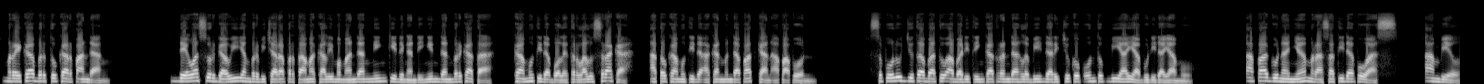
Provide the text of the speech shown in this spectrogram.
Mereka bertukar pandang. Dewa Surgawi yang berbicara pertama kali memandang Ning Qi dengan dingin dan berkata, kamu tidak boleh terlalu serakah, atau kamu tidak akan mendapatkan apa pun. Sepuluh juta batu abadi tingkat rendah lebih dari cukup untuk biaya budidayamu. Apa gunanya merasa tidak puas? Ambil.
